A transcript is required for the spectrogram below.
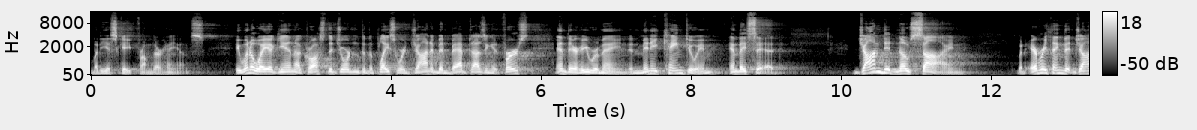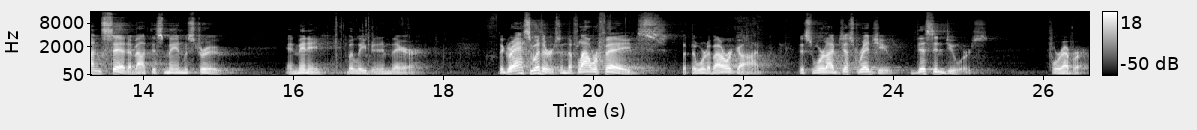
but he escaped from their hands. He went away again across the Jordan to the place where John had been baptizing at first, and there he remained. And many came to him, and they said, John did no sign but everything that John said about this man was true, and many believed in him there. The grass withers and the flower fades, but the word of our God, this word I've just read you, this endures forever.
